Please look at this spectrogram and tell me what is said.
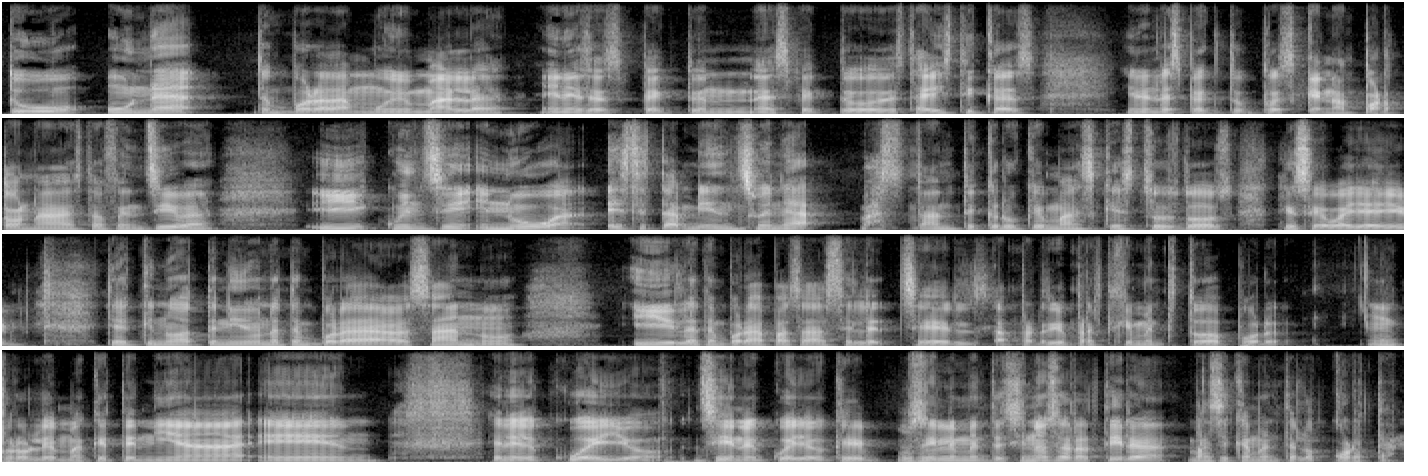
tuvo una temporada muy mala en ese aspecto en el aspecto de estadísticas y en el aspecto pues que no aportó nada a esta ofensiva. Y Quincy Inua este también suena bastante creo que más que estos dos que se vaya a ir ya que no ha tenido una temporada sano y la temporada pasada se, se la perdió prácticamente toda por un problema que tenía en, en el cuello, sí, en el cuello, que posiblemente si no se retira, básicamente lo cortan.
